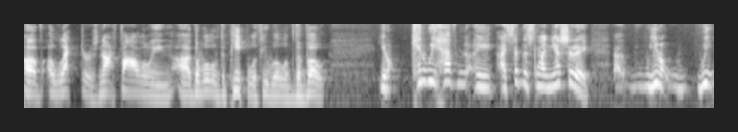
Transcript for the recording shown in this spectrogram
of electors not following uh, the will of the people, if you will, of the vote. You know, can we have, I said this line yesterday, uh, you know, we,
